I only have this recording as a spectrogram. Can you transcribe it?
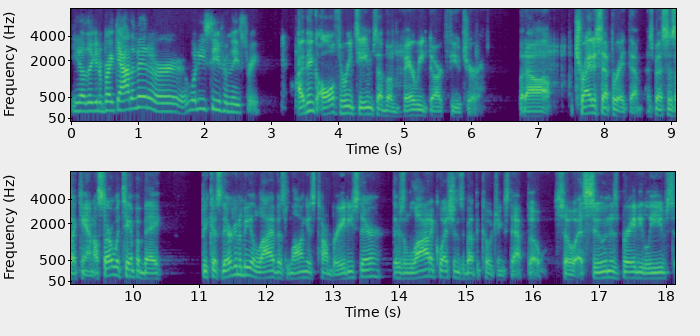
you know, they're going to break out of it, or what do you see from these three? I think all three teams have a very dark future, but I'll try to separate them as best as I can. I'll start with Tampa Bay because they're going to be alive as long as Tom Brady's there. There's a lot of questions about the coaching staff, though. So as soon as Brady leaves,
